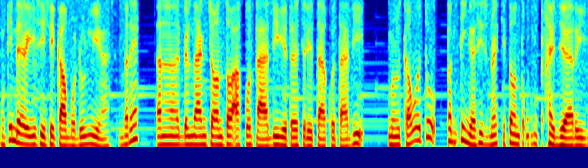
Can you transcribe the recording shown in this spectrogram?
Mungkin dari sisi kamu dulu ya. Sebenarnya eh, dengan contoh aku tadi gitu ya, cerita aku tadi, menurut kamu tuh penting gak sih sebenarnya kita untuk mempelajari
